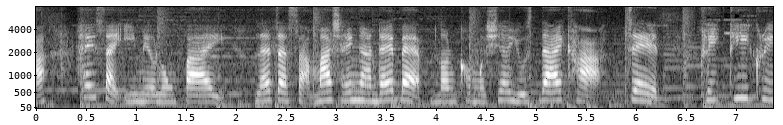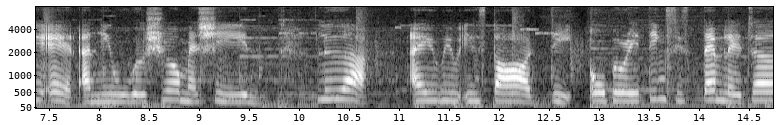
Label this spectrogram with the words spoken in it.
ะ ให้ใส่อีเมลลงไป และจะสามารถใช้งานได้แบบ non-commercial use ได้ค่ะ 7. คลิกที่ Create a new virtual machine เลือก I will install the operating system later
